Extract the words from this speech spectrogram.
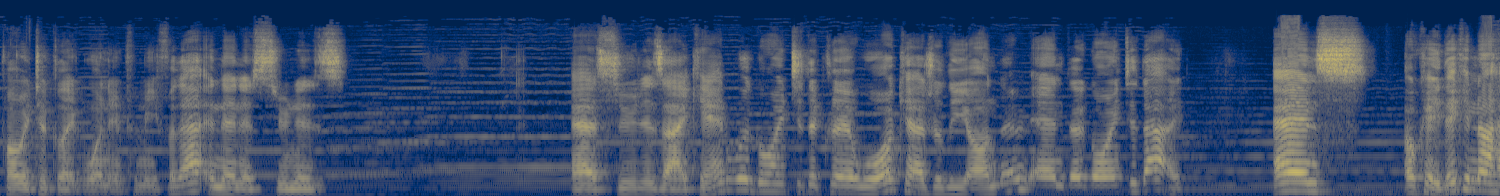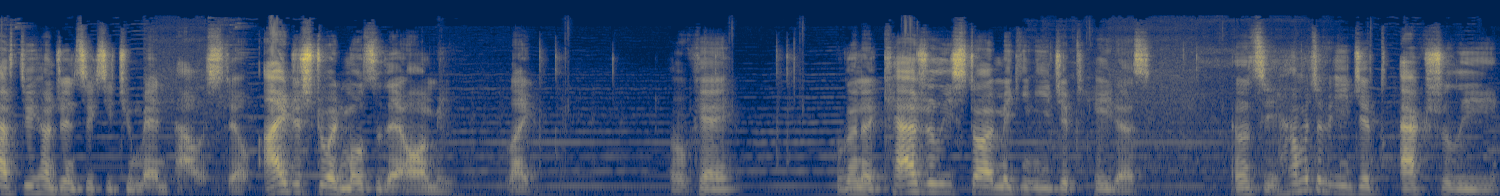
Probably took like one infamy for that. And then as soon as as soon as I can, we're going to declare war casually on them, and they're going to die. And Okay, they cannot have 362 manpower still. I destroyed most of their army. Like, okay. We're gonna casually start making Egypt hate us. And let's see, how much of Egypt actually...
